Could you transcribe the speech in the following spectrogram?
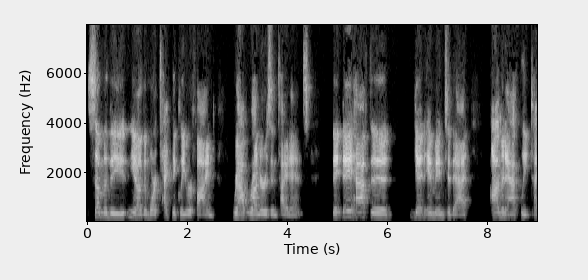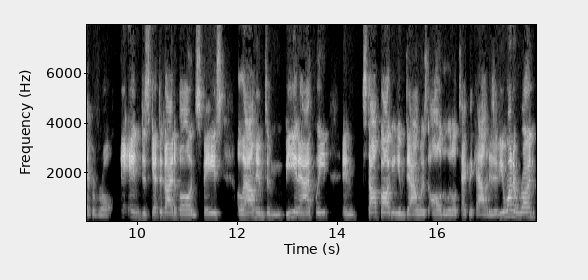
some of the, you know, the more technically refined route runners and tight ends. They, they have to get him into that I'm an athlete type of role and just get the guy the ball in space, allow him to be an athlete and stop bogging him down with all the little technicalities. If you want to run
